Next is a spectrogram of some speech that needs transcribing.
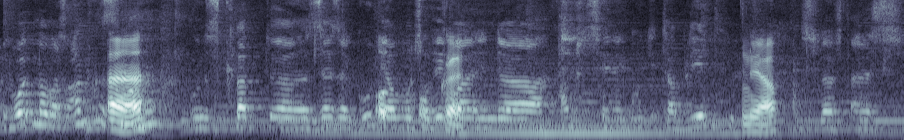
Wir wollten mal was anderes machen und es klappt äh, sehr, sehr gut. Wir haben uns auf jeden okay. Fall in der Hanfszene gut etabliert. Ja. Es läuft alles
